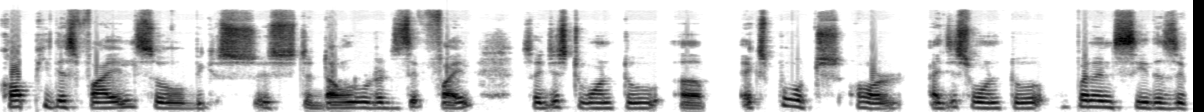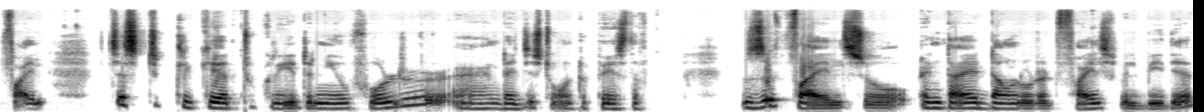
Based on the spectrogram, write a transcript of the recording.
copy this file. So because it's the downloaded zip file so I just want to uh, export or I just want to open and see the zip file. Just click here to create a new folder and I just want to paste the zip file. So entire downloaded files will be there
